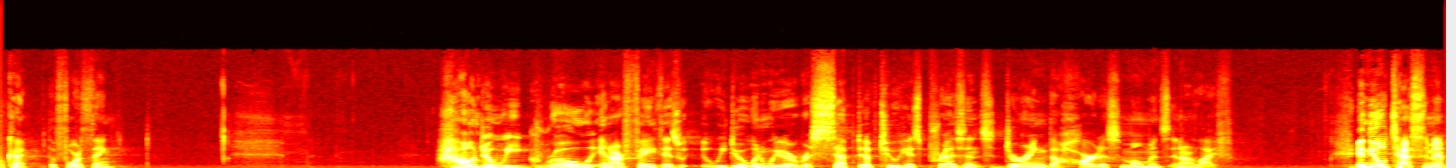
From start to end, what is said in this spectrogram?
Okay. The fourth thing How do we grow in our faith is we do it when we are receptive to his presence during the hardest moments in our life. In the Old Testament,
